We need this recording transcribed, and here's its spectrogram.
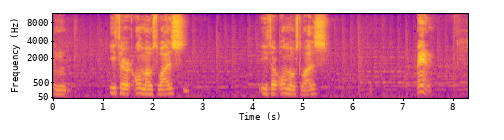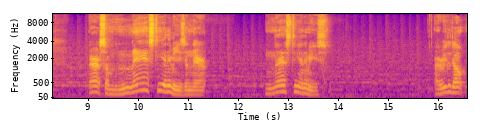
And Ether almost was. Ether almost was. Man, there are some nasty enemies in there. Nasty enemies. I really don't.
